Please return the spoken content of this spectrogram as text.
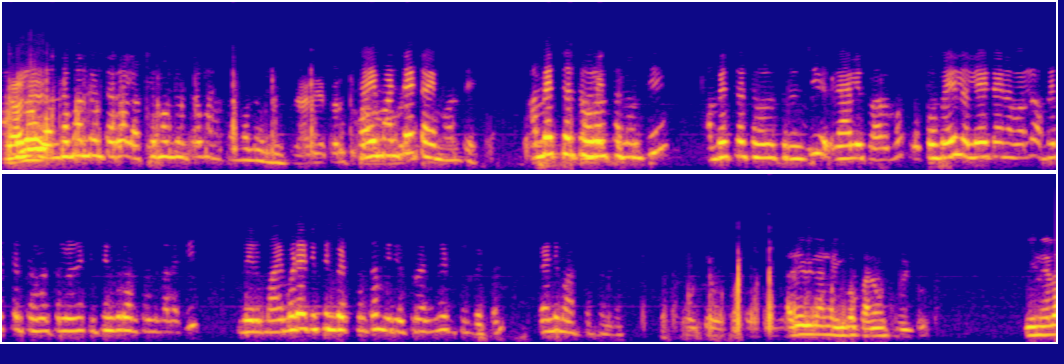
అందులో వంద మంది ఉంటారో లక్ష మంది ఉంటారో మనకు సంబంధం లేదు. టైం అంటే టైం అంతే. అంబేద్కర్ చౌరస్తా నుంచి అంబేద్కర్ చౌరస్తా నుంచి ర్యాలీ ప్రారంభం. ఒకవేళ లేట్ అయిన వాళ్ళు అంబేద్కర్ చౌరస్తాలోనే టిఫిన్ కూడా ఉంటుంది మనకి. మీరు మా ఇమ్మడే టిఫిన్ పెట్టుకుంటాం మీరు ఎప్పుడు అడిగినా టిఫిన్ పెడతాం రండి మాస్టర్ అందరూ. అదేవిధంగా ఇంకొక అనౌన్స్మెంట్. ఈ నెల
